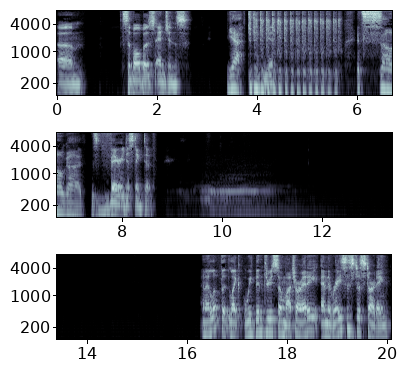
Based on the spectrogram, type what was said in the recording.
um Sebulba's engines. Yeah. Yeah. It's so good. It's very distinctive. And I love that like we've been through so much already and the race is just starting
